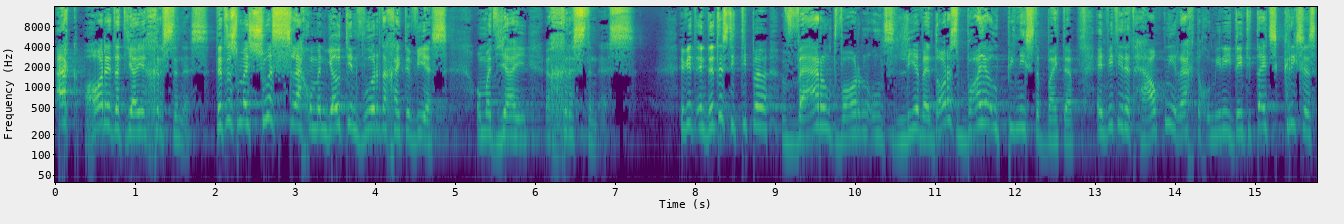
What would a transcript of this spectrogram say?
ek haat dit dat jy 'n Christen is. Dit is vir my so sleg om in jou teenwoordigheid te wees omdat jy 'n Christen is. Jy weet, en dit is die tipe wêreld waarin ons lewe. En daar is baie opinies te buite. En weet jy, dit help nie regtig om hierdie identiteitskrisis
